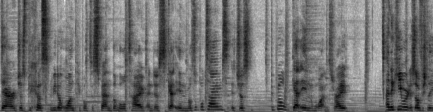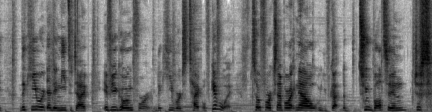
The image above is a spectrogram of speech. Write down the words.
there just because we don't want people to spend the whole time and just get in multiple times. It's just people get in once, right? And the keyword is obviously the keyword that they need to type if you're going for the keyword type of giveaway. So for example, right now we've got the two bots in, just,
